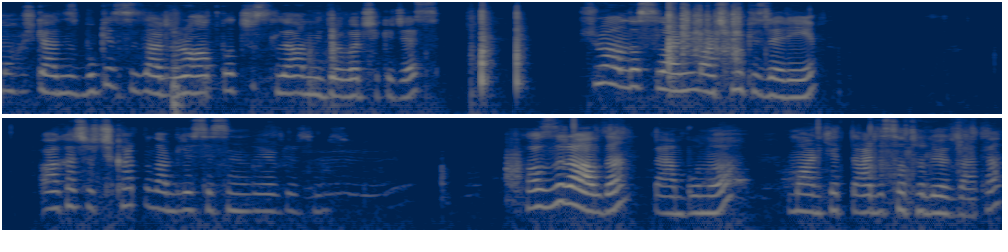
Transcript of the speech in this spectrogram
kanalıma hoş geldiniz. Bugün sizlerle rahatlatıcı slime videoları çekeceğiz. Şu anda slime'ımı açmak üzereyim. Arkadaşlar çıkartmadan bile sesini duyabiliyorsunuz. Hazır aldım ben bunu. Marketlerde satılıyor zaten.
